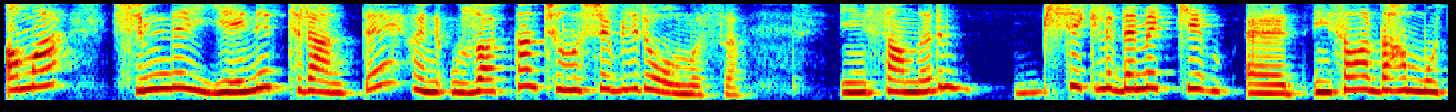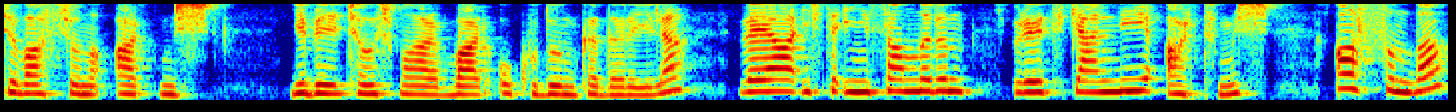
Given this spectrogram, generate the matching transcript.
Ama şimdi yeni trendde hani uzaktan çalışabilir olması. insanların bir şekilde demek ki e, insanlar daha motivasyonu artmış gibi çalışmalar var okuduğum kadarıyla. Veya işte insanların üretkenliği artmış. Aslında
